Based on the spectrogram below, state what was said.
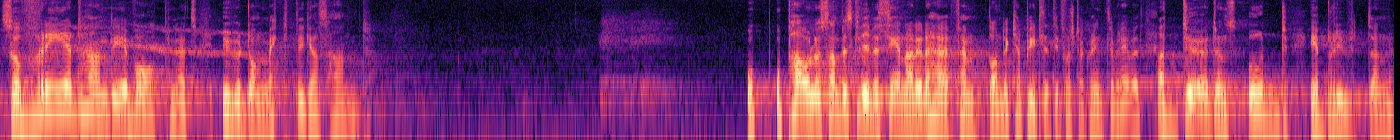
så vred han det vapnet ur de mäktigas hand. Och, och Paulus han beskriver senare i det här femtonde kapitlet i första Korinthierbrevet att dödens udd är bruten.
